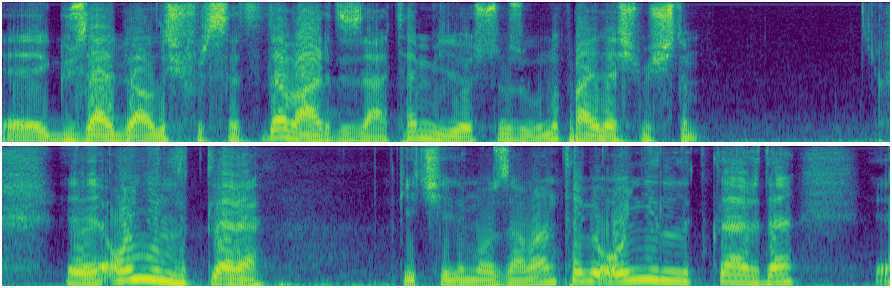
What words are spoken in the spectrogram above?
e, güzel bir alış fırsatı da vardı zaten biliyorsunuz bunu paylaşmıştım. E, 10 yıllıklara geçelim o zaman. Tabii 10 yıllıklarda e,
